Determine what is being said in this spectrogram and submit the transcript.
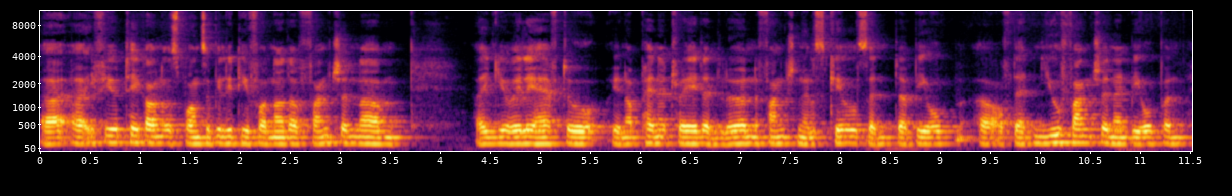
uh, uh, if you take on responsibility for another function, um, I think you really have to, you know, penetrate and learn the functional skills and uh, be open uh, of that new function and be open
